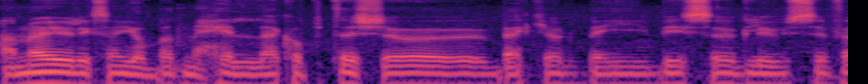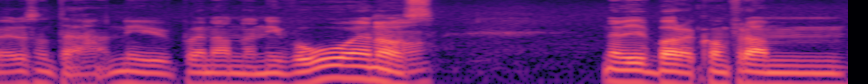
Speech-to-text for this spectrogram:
Han har ju liksom jobbat med Hellacopters och Backyard Babies och Glucifer och sånt där. Han är ju på en annan nivå än Ja. oss. När vi bara kom fram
